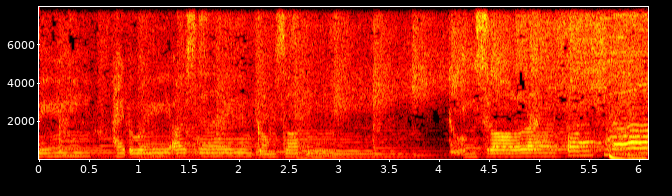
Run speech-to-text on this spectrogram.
មីហេតុអ្វីឲ្យស្នេហ៍នឹងកំសត់ទួងស្រឡាញ់ប៉ុណ្ណា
